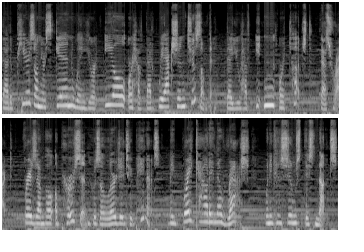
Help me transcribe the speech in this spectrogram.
that appears on your skin when you're ill or have bad reaction to something that you have eaten or touched. That's right. For example, a person who's allergic to peanuts may break out in a rash when he consumes these nuts.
